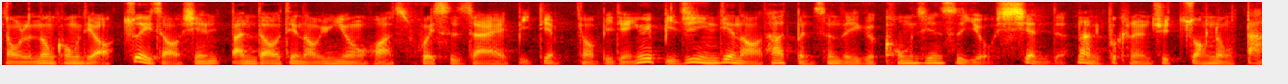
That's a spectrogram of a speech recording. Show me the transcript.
那种，冷冻空调最早先搬到电脑运用的话，会是在笔电哦，笔电，因为笔记型电脑它本身的一个空间是有限的，那你不可能去装那种大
